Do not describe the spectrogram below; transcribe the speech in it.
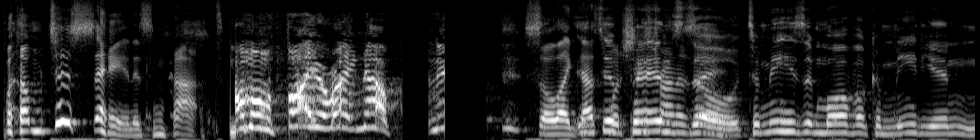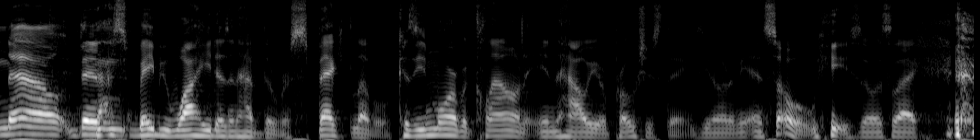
but I'm just saying it's not. I'm on fire right now. So like that's it what she's trying to though. say. To me, he's a more of a comedian now than That's maybe why he doesn't have the respect level because he's more of a clown in how he approaches things. You know what I mean? And so we. So it's like,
